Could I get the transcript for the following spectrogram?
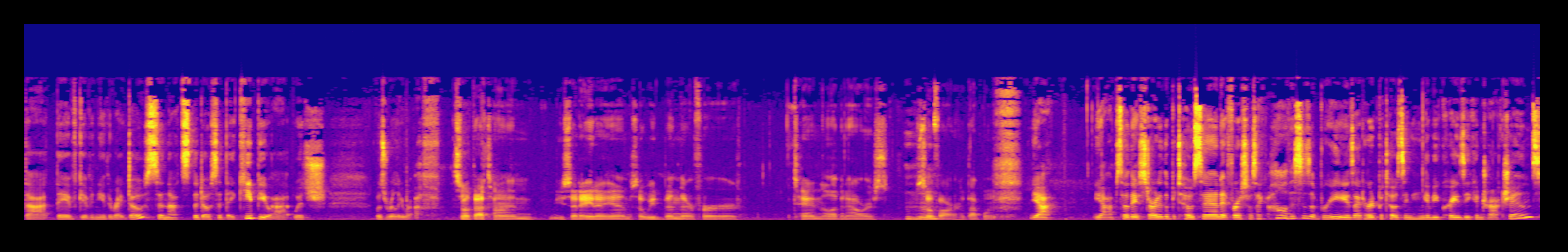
that they've given you the right dose, and that's the dose that they keep you at, which was really rough. So at that time, you said 8 a.m. So we'd been there for 10, 11 hours Mm-hmm. so far at that point. Yeah. Yeah. So they started the Pitocin. At first, I was like, oh, this is a breeze. I'd heard Pitocin can give you crazy contractions.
